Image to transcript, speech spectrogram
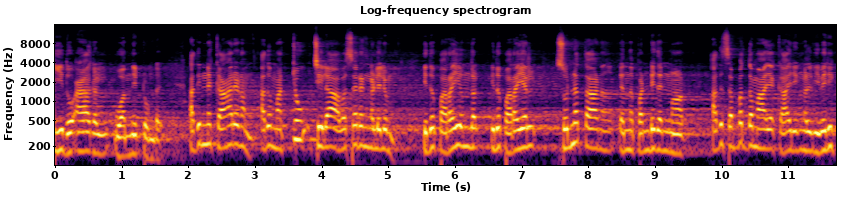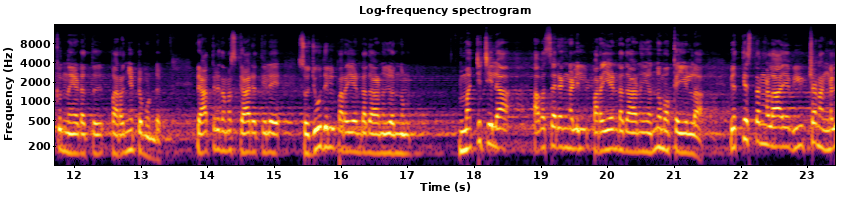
ഈ ദുആകൾ വന്നിട്ടുണ്ട്. അതിന് കാരണം അത് മറ്റു ചില അവസരങ്ങളിലും ഇത് പറയുന്ന ഇത് പറയൽ സുന്നത്താണ് എന്ന് പണ്ഡിതന്മാർ അത് സംബന്ധമായ കാര്യങ്ങൾ വിവരിക്കുന്നിടത്ത് പറഞ്ഞിട്ടുമുണ്ട്. രാത്രി നമസ്കാരത്തിലെ സുജൂതിൽ പറയേണ്ടതാണ് എന്നും മറ്റു ചില അവസരങ്ങളിൽ പറയേണ്ടതാണ് എന്നുമൊക്കെയുള്ള വ്യത്യസ്തങ്ങളായ വീക്ഷണങ്ങൾ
